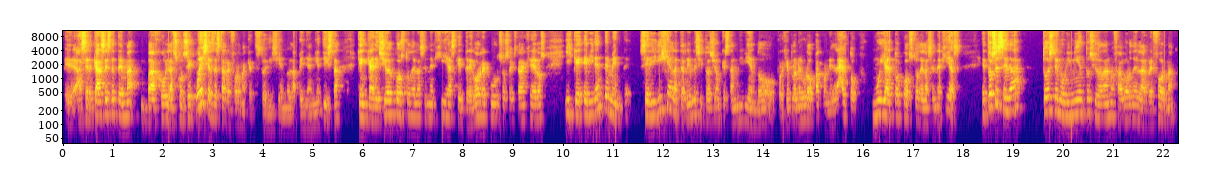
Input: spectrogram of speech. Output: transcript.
eh, acercarse a este tema bajo las consecuencias de esta reforma que te estoy diciendo, la peña nietista, que encareció el costo de las energías, que entregó recursos extranjeros y que evidentemente se dirige a la terrible situación que están viviendo, por ejemplo, en Europa con el alto, muy alto costo de las energías. Entonces se da todo este movimiento ciudadano a favor de la reforma,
